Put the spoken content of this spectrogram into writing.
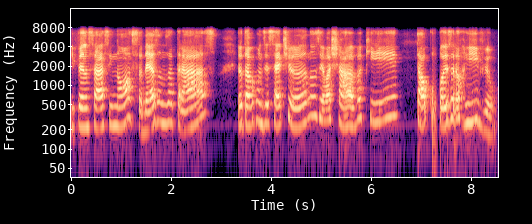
e pensar assim, nossa, 10 anos atrás eu estava com 17 anos e eu achava que tal coisa era horrível,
